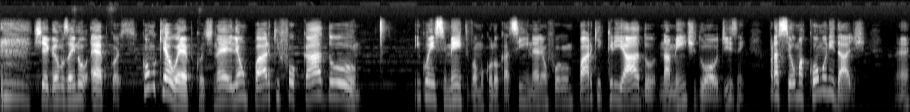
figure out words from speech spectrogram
Chegamos aí no Epcot. Como que é o Epcot, né? Ele é um parque focado em conhecimento, vamos colocar assim, né? Ele foi um parque criado na mente do Walt Disney para ser uma comunidade, né?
